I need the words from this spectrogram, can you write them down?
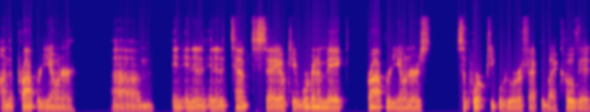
on the property owner um, in, in, a, in an attempt to say, okay, we're going to make property owners support people who are affected by COVID.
